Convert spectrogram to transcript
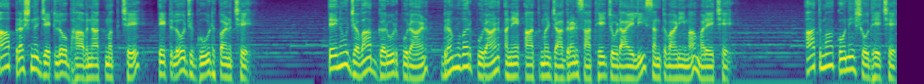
આ પ્રશ્ન જેટલો ભાવનાત્મક છે, તેટલો જ ગૂઢ પણ છે. તેનો જવાબ ગરુડ પુરાણ, બ્રહ્મવર પુરાણ અને આત્મજાગરણ સાથે જોડાયેલી સંતવાણીમાં મળે છે. આત્મા કોને શોધે છે?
